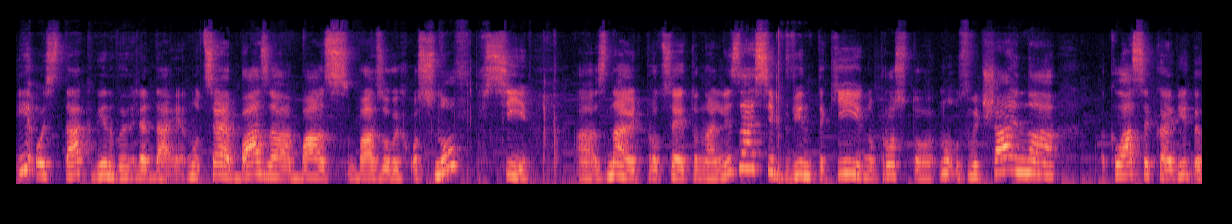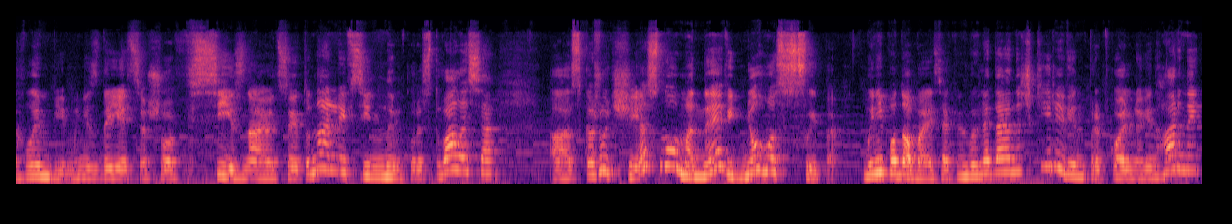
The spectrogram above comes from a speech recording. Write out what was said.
І ось так він виглядає. Ну, це база баз базових основ. Всі знають про цей тональний засіб. Він такий, ну просто ну, звичайна класика від Glambi. Мені здається, що всі знають цей тональний, всі ним користувалися. Скажу чесно, мене від нього сипе. Мені подобається, як він виглядає на шкірі, він прикольно, він гарний.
